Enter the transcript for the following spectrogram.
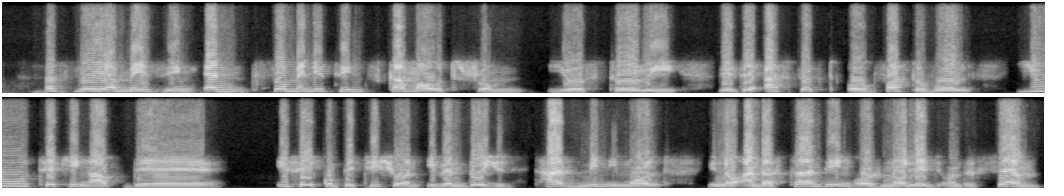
mm-hmm. that's very amazing. And so many things come out from your story. There's the aspect of, first of all, you taking up the IFE competition, even though you had minimal, you know, understanding or knowledge on the same.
